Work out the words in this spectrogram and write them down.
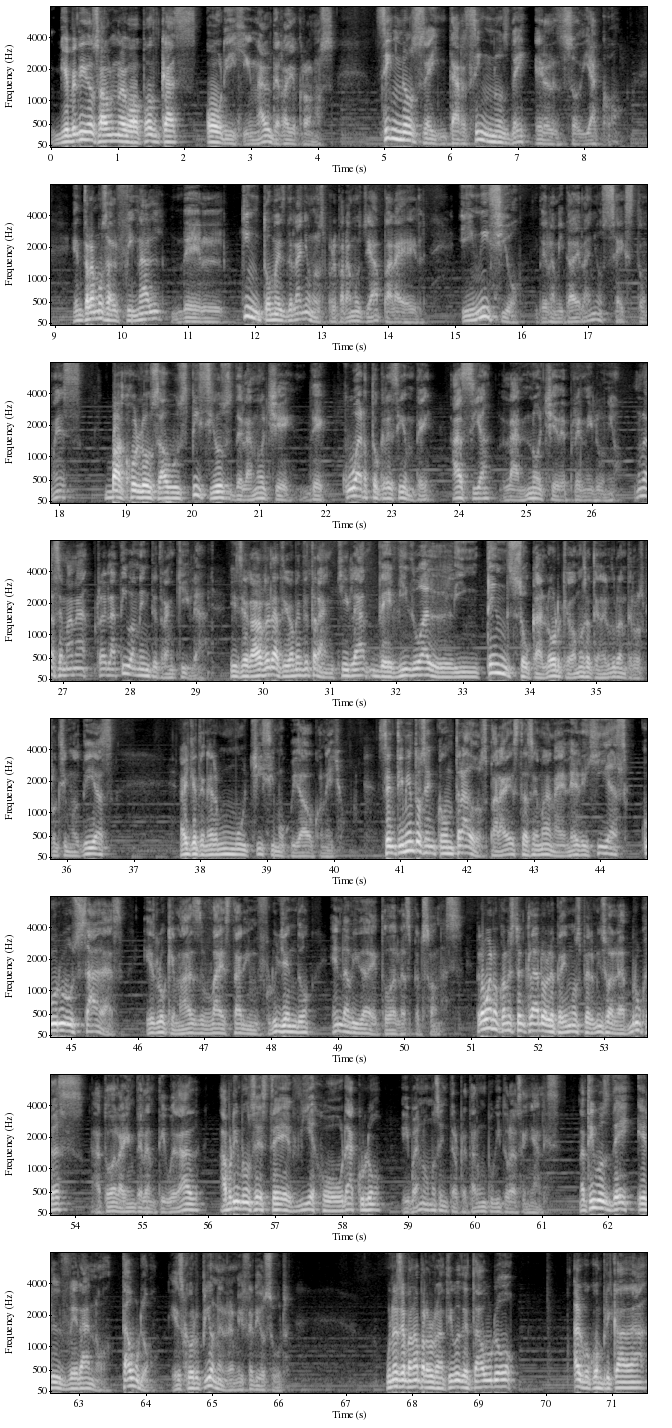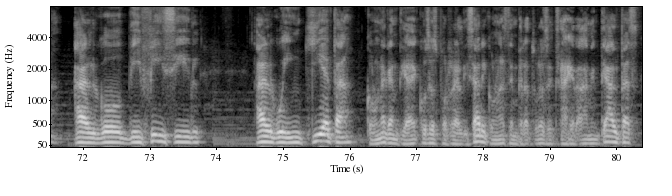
Bienvenidos a un nuevo podcast original de Radio Cronos. Signos e intersignos de El Zodiaco. Entramos al final del quinto mes del año, nos preparamos ya para el inicio de la mitad del año, sexto mes, bajo los auspicios de la noche de cuarto creciente hacia la noche de plenilunio. Una semana relativamente tranquila y será relativamente tranquila debido al intenso calor que vamos a tener durante los próximos días. Hay que tener muchísimo cuidado con ello. Sentimientos encontrados para esta semana, energías cruzadas, es lo que más va a estar influyendo en la vida de todas las personas. Pero bueno, con esto en claro le pedimos permiso a las brujas, a toda la gente de la antigüedad. Abrimos este viejo oráculo y bueno, vamos a interpretar un poquito las señales. Nativos de el verano, Tauro, escorpión en el hemisferio sur. Una semana para los nativos de Tauro, algo complicada, algo difícil, algo inquieta, con una cantidad de cosas por realizar y con unas temperaturas exageradamente altas,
